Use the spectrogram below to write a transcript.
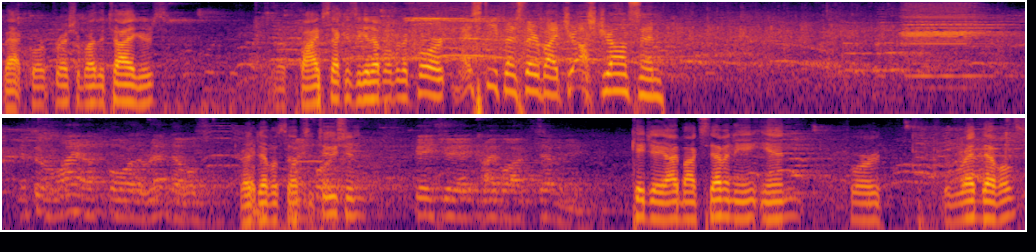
Backcourt pressure by the Tigers. Five seconds to get up over the court. Nice defense there by Josh Johnson. Red Devil substitution. KJ Ibach 70. KJ Ibach 70 in for the Red Devils.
